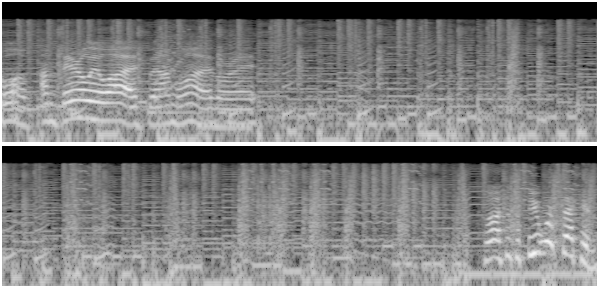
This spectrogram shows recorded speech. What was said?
Cool. I'm, I'm barely alive, but I'm alive, alright. Come on, just a few more seconds.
